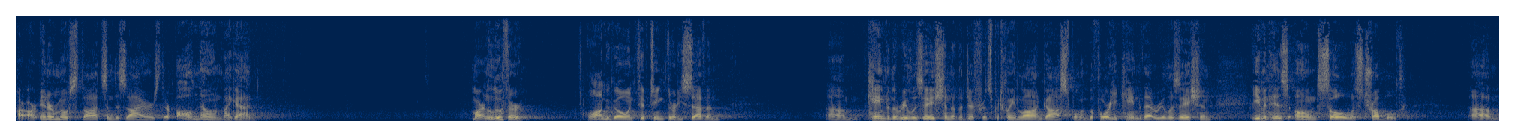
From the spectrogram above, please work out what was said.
our, our innermost thoughts and desires. They're all known by God. Martin Luther, long ago in 1537, um, came to the realization of the difference between law and gospel. And before he came to that realization, even his own soul was troubled um,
